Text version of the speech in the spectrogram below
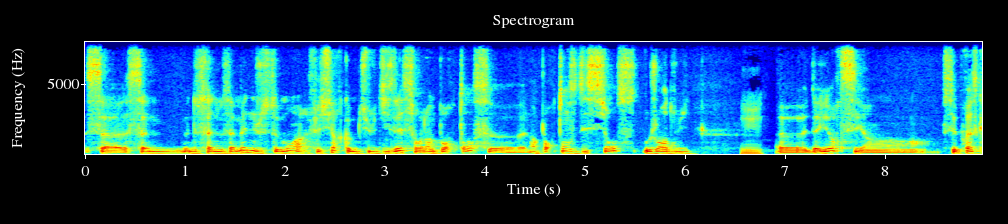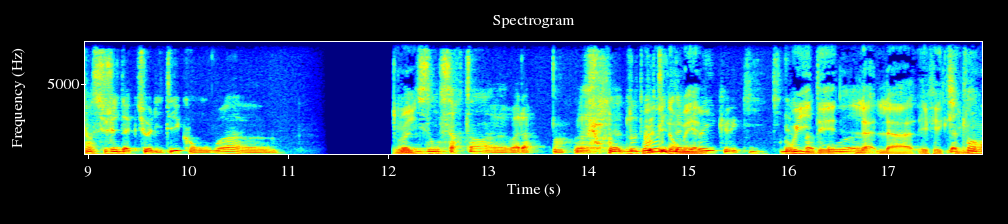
ça, ça, nous, ça, nous, amène justement à réfléchir, comme tu le disais, sur l'importance euh, des sciences aujourd'hui. Hmm. D'ailleurs, c'est presque un sujet d'actualité quand on voit, disons certains, voilà, hein, de l'autre côté de l'Amérique qui, qui oui, pas trop, la, la, effectivement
